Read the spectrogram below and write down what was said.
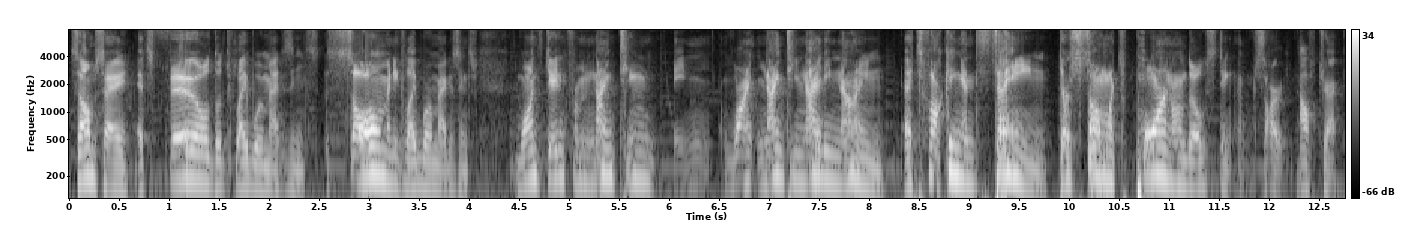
Some say it's filled with Playboy magazines. So many Playboy magazines. One's dating from 19, eh, 1999. It's fucking insane. There's so much porn on those things. I'm sorry, off track.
